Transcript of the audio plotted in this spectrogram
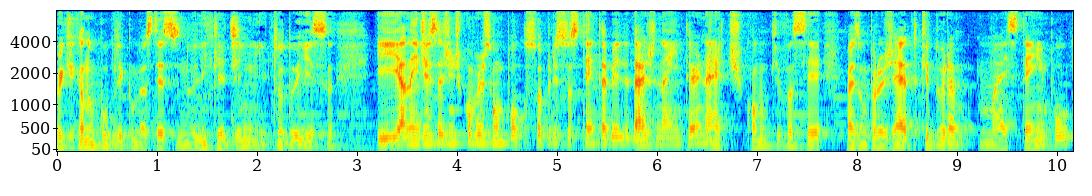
por que, que eu não publico meus textos no LinkedIn e tudo isso. E além disso, a gente conversou um pouco sobre sustentabilidade na internet. Como que você faz um projeto que dura mais tempo,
